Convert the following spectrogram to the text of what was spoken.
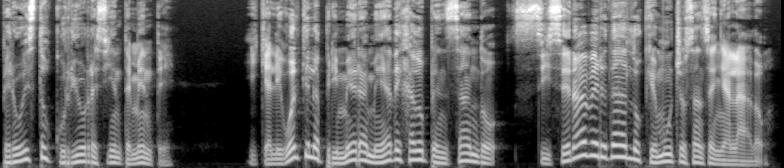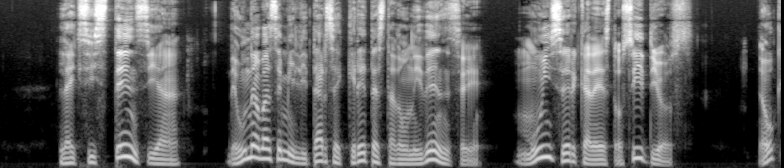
pero esta ocurrió recientemente, y que al igual que la primera me ha dejado pensando si será verdad lo que muchos han señalado la existencia de una base militar secreta estadounidense muy cerca de estos sitios. Ok,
